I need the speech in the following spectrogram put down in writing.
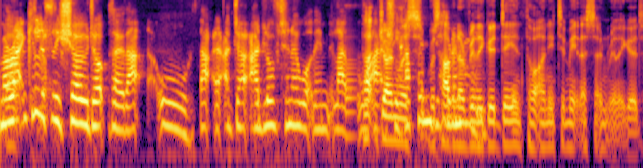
Miraculously. miraculously showed up though? That oh, that I, would love to know what they like. What That actually journalist happened, was you know what having I a really good day and thought, I need to make this sound really good.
